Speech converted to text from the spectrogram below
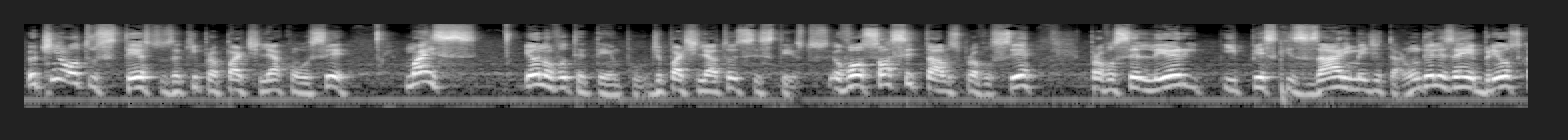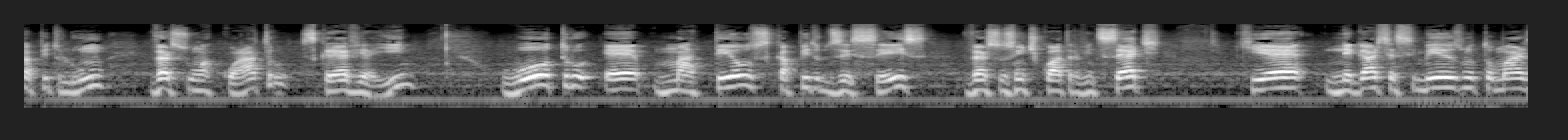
Eu tinha outros textos aqui para partilhar com você, mas eu não vou ter tempo de partilhar todos esses textos. Eu vou só citá-los para você, para você ler e pesquisar e meditar. Um deles é Hebreus capítulo 1, verso 1 a 4, escreve aí. O outro é Mateus capítulo 16, versos 24 a 27, que é negar-se a si mesmo, tomar a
